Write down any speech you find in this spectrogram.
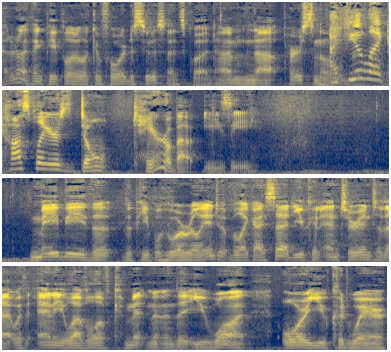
I don't know. I think people are looking forward to Suicide Squad. I'm not personally. I feel like cosplayers don't care about easy. maybe the the people who are really into it but like i said you can enter into that with any level of commitment that you want or you could wear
